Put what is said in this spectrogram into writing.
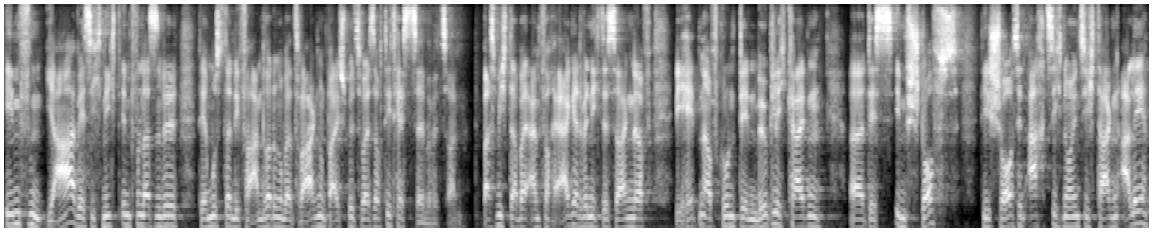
Impfen, ja. Wer sich nicht impfen lassen will, der muss dann die Verantwortung übertragen und beispielsweise auch die Tests selber bezahlen. Was mich dabei einfach ärgert, wenn ich das sagen darf, wir hätten aufgrund den Möglichkeiten äh, des Impfstoffs die Chance, in 80, 90 Tagen alle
